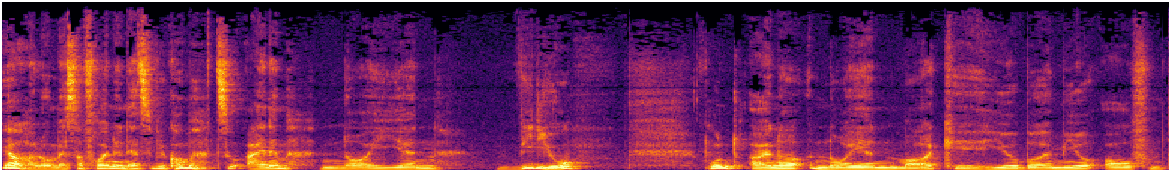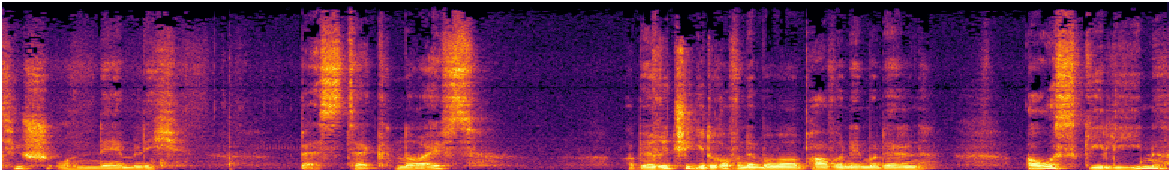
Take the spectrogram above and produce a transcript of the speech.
Ja, hallo Messerfreunde und herzlich willkommen zu einem neuen Video und einer neuen Marke hier bei mir auf dem Tisch und nämlich Bestech Knives. Habe ja Ritchie getroffen, der hat mir mal ein paar von den Modellen ausgeliehen.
